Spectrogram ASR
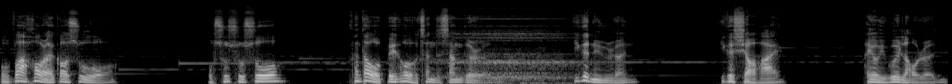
我爸后来告诉我，我叔叔说看到我背后有站着三个人，一个女人，一个小孩，还有一位老人。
